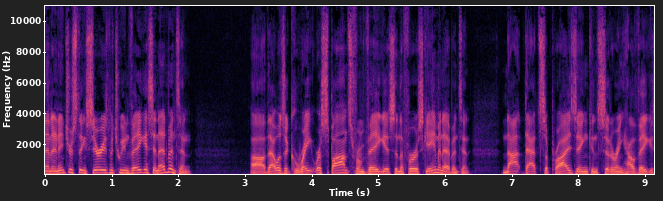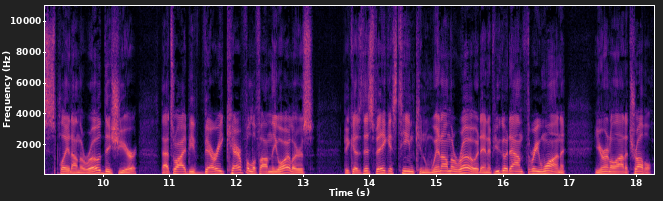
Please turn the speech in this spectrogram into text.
then an interesting series between Vegas and Edmonton. Uh, that was a great response from Vegas in the first game in Edmonton. Not that surprising considering how Vegas has played on the road this year. That's why I'd be very careful if I'm the Oilers because this Vegas team can win on the road. And if you go down 3 1, you're in a lot of trouble.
